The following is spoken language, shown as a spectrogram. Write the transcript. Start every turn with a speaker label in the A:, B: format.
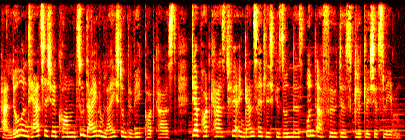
A: Hallo und herzlich willkommen zu deinem Leicht und Bewegt Podcast, der Podcast für ein ganzheitlich gesundes und erfülltes, glückliches Leben.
